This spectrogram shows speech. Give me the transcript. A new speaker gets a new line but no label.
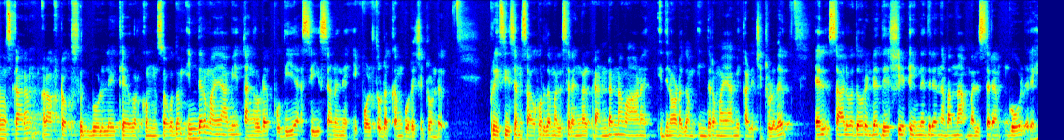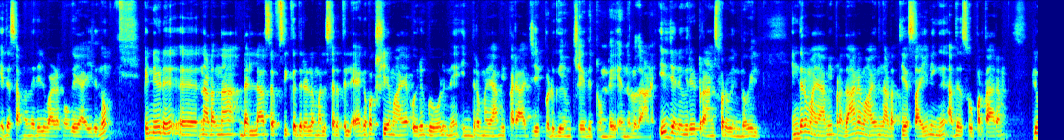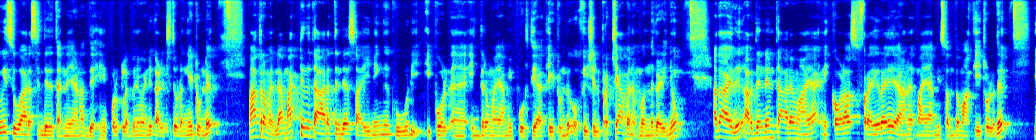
നമസ്കാരം. Raf talks ഫുട്ബോളിലേക്ക് ഏവർക്കും സ്വാഗതം. ഇന്റർ മയാമി തങ്ങളുടെ പുതിയ സീസണിന് ഇപ്പോൾ തുടക്കം കുറിച്ചിട്ടുണ്ട്. പ്രീ സീസൺ സൗഹൃദ മത്സരങ്ങൾ രണ്ടെണ്ണമാണ് ഇതിനോടകം ഇന്റർ മയാമി കളിച്ചിട്ടുള്ളത്. എൽ സാൽവദോറിന്റെ ദേശീയ ടീമിനെതിരെ നടന്ന മത്സരം ഗോൾ രഹിത സമനിലയിൽ വഴങ്ങുകയായിരുന്നു. പിന്നീട് നടന്ന ഡെല്ലാസ് എഫ് സിക്കെതിരെയുള്ള മത്സരത്തിൽ ഏകപക്ഷീയമായ ഒരു ഗോളിന് ഇന്റർ മയാമി പരാജയപ്പെടുകയും ചെയ്തിട്ടുണ്ട് എന്നുള്ളതാണ്. ഈ ജനുവരി ട്രാൻസ്ഫർ വിൻഡോയിൽ ഇന്റർ മയാമി പ്രധാനമായും നടത്തിയ സൈനിങ് അത് സൂപ്പർ താരം ലൂയിസ് സുവാരസിന്റെത് തന്നെയാണ്. അദ്ദേഹം ഇപ്പോൾ ക്ലബിന് വേണ്ടി കളിച്ചു തുടങ്ങിയിട്ടുണ്ട്. മാത്രമല്ല മറ്റൊരു താരത്തിന്റെ സൈനിങ് കൂടി ഇപ്പോൾ ഇന്റർ മയാമി പൂർത്തിയാക്കിയിട്ടുണ്ട്. ഒഫീഷ്യൽ പ്രഖ്യാപനം വന്നു കഴിഞ്ഞു. അതായത് അർജന്റീൻ താരമായ നിക്കോളാസ് ഫ്രൈറയെയാണ് മയാമി സ്വന്തമാക്കിയിട്ടുള്ളത്.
